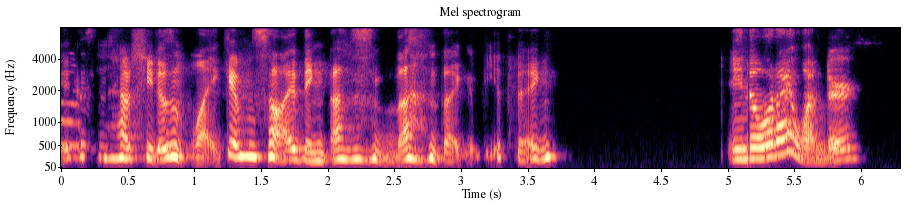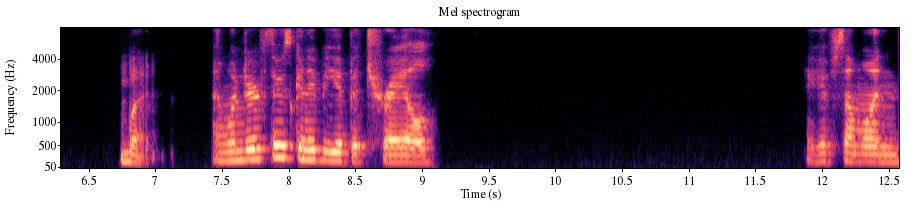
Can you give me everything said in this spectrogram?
because now she doesn't like him, so I think that's that, that could be a thing. You know what I wonder? What? I wonder if there's going to be a betrayal. Like if someone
